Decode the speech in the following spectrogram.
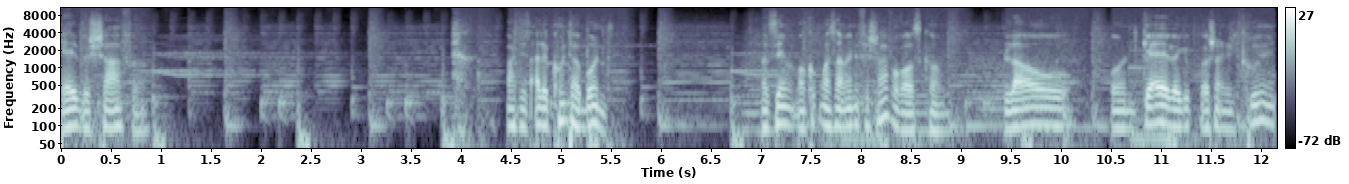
Gelbe Schafe. Macht jetzt alle kunterbunt. Mal sehen, mal gucken, was am Ende für Schafe rauskommen. Blau und gelb ergibt wahrscheinlich grün.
